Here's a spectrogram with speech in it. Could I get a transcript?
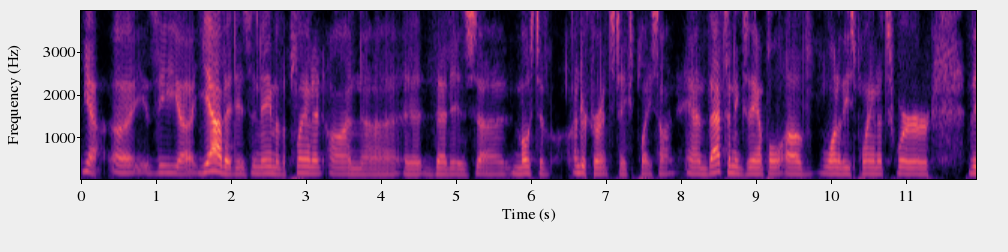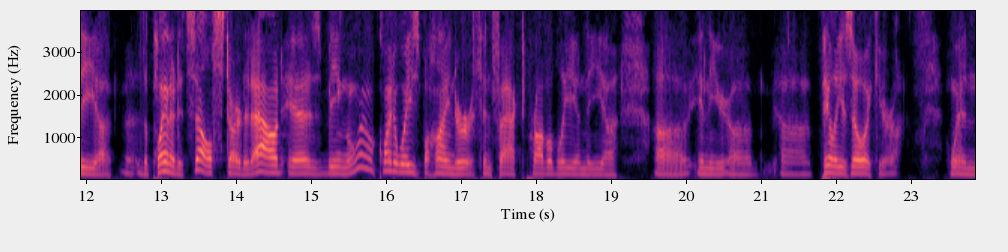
yeah. Uh, the uh, Yavet is the name of the planet on uh, uh that is uh, most of Undercurrents takes place on, and that's an example of one of these planets where the uh, the planet itself started out as being well quite a ways behind Earth. In fact, probably in the uh, in the uh, uh, Paleozoic era, when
